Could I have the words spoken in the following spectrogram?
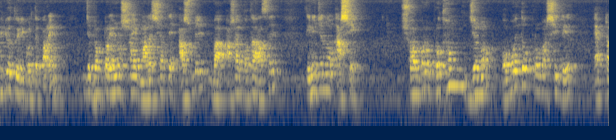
ভিডিও তৈরি করতে পারেন যে ডক্টর ইউনুস সাহেব মালয়েশিয়াতে আসবে বা আসার কথা আছে, তিনি যেন আসে। সর্বপ্রথম যেন অবৈধ প্রবাসীদের একটা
